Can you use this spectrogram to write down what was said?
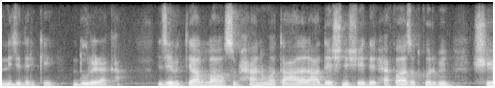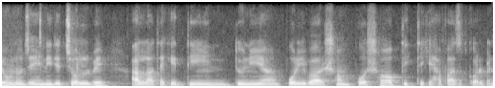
নিজেদেরকে দূরে রাখা। যে ব্যক্তি আল্লাহ সুবহানাহু ওয়া তাআলার আদেশ, নিষেধের হেফাজত করবে, সে অনুযায়ী নিজে চলবে, আল্লাহ তাকে দিন, দুনিয়া, পরিবার, সম্পদ সব দিক থেকে হেফাজত করবেন।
